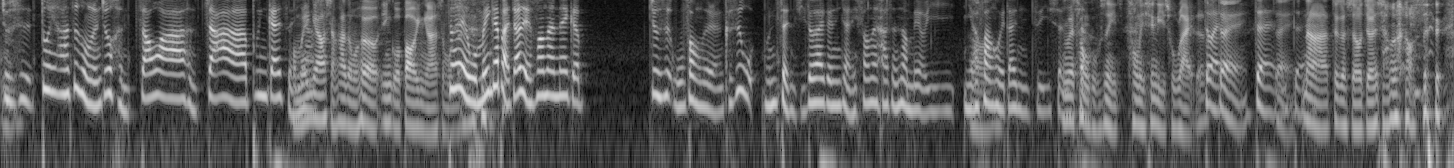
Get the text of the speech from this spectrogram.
就是、嗯、对啊，这种人就很糟啊，很渣啊，不应该怎样。我们应该要想他怎么会有因果报应啊什么的。对，我们应该把焦点放在那个就是无缝的人。可是我我们整集都在跟你讲，你放在他身上没有意义，你要放回到你自己身上。因为痛苦是你从你心里出来的。对对对对。那这个时候就会想问老师，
